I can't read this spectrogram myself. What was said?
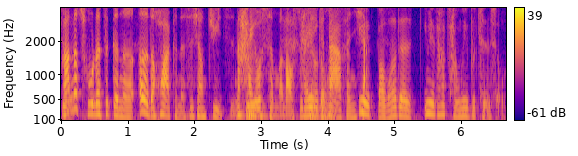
好，那除了这个呢，二的话可能是像句子，那还有什么？老师可以跟大家分享。因为宝宝的，因为他肠胃不成熟，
